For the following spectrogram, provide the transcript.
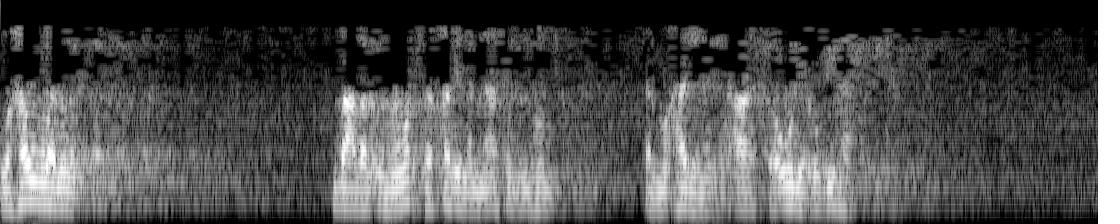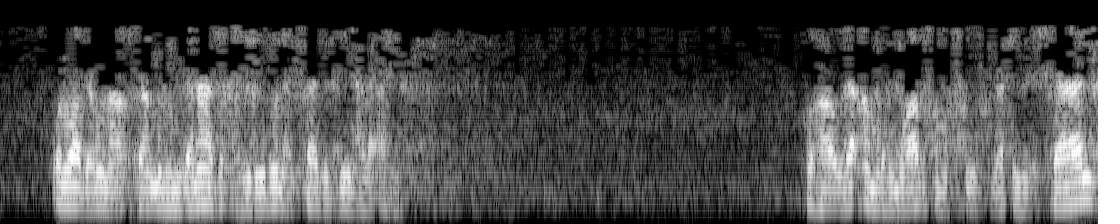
وهولوا بعض الأمور فقبل الناس منهم هذه الموضوعات وأولعوا بها. والواضعون أقسام منهم زنادقة يريدون إفساد الدين على أهله. وهؤلاء أمرهم واضح ومكشوف لكن الإشكال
